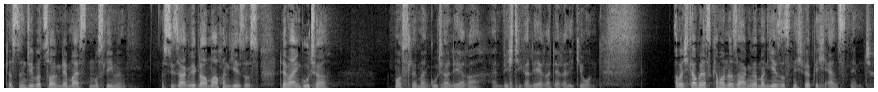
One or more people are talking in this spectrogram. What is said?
Das sind die Überzeugungen der meisten Muslime, dass sie sagen, wir glauben auch an Jesus. Der war ein guter Moslem, ein guter Lehrer, ein wichtiger Lehrer der Religion. Aber ich glaube, das kann man nur sagen, wenn man Jesus nicht wirklich ernst nimmt.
